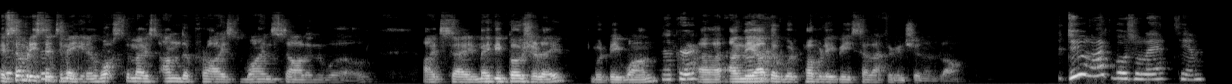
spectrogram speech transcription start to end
If somebody said to me, you know, what's the most underpriced wine style in the world, I'd say maybe Beaujolais would be one, okay. uh, and the other would probably be South African Chenin Blanc. Do you like Beaujolais, Tim?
